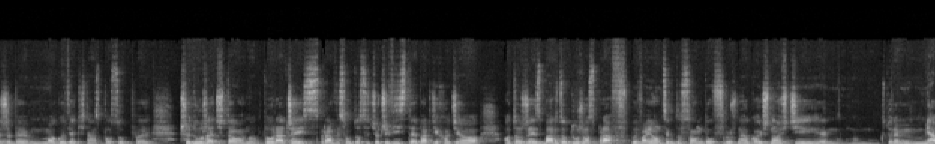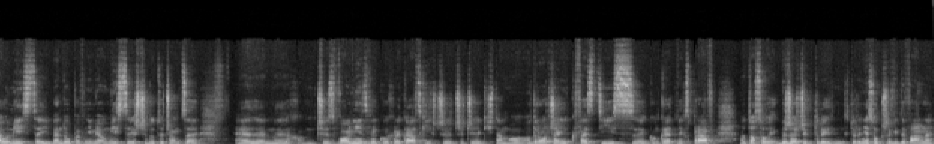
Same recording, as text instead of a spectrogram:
żeby mogły w jakiś tam sposób przedłużać to. No, tu raczej sprawy są dosyć oczywiste. Bardziej chodzi o, o to, że jest bardzo dużo spraw wpływających do sądów, różne okoliczności, które miały miejsce i będą pewnie miały miejsce jeszcze dotyczące czy zwolnień zwykłych lekarskich, czy, czy, czy jakichś tam odroczeń kwestii z konkretnych spraw, no to są jakby rzeczy, które, które nie są przewidywalne,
